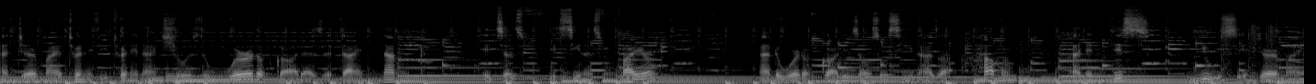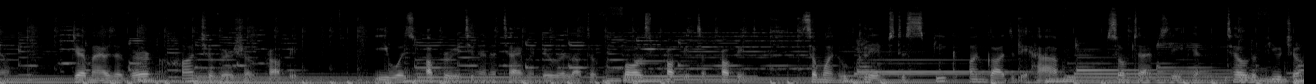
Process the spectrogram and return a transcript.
And Jeremiah 23, 29 shows the Word of God as a dynamic. It's, as, it's seen as fire, and the Word of God is also seen as a hammer. And in this use in Jeremiah, Jeremiah was a very controversial prophet he was operating in a time when there were a lot of false prophets. A prophet, someone who claims to speak on God's behalf. Sometimes they can tell the future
